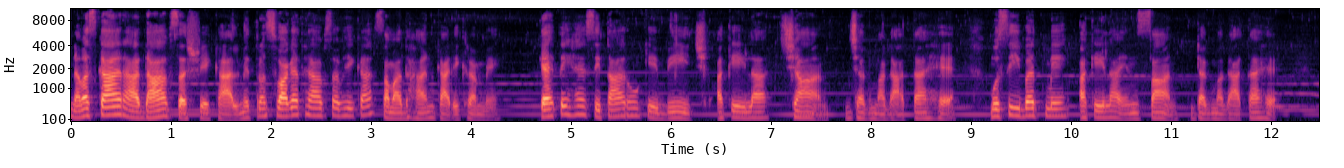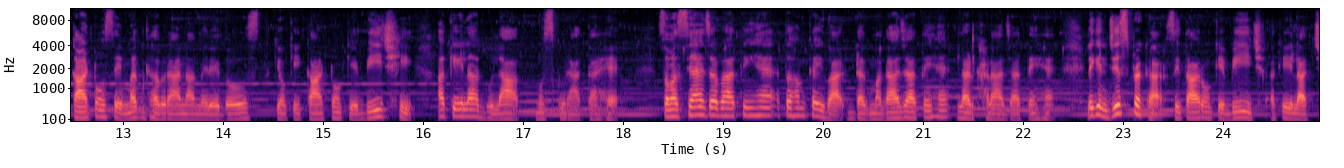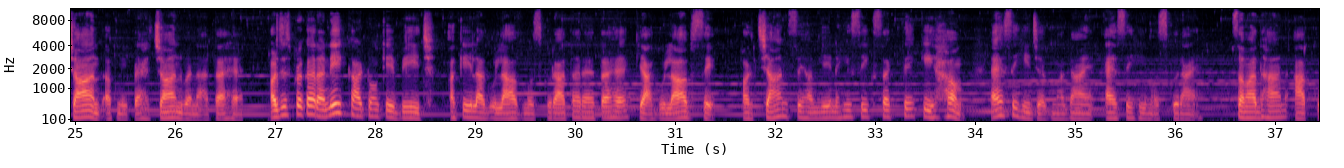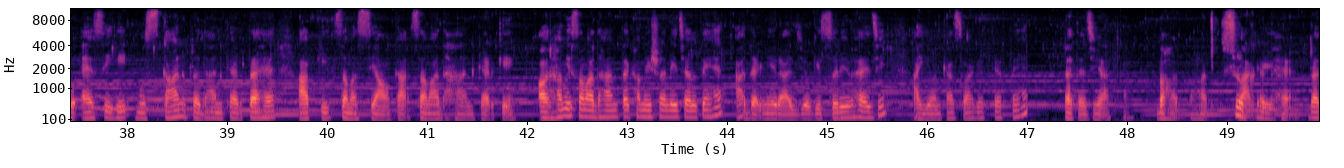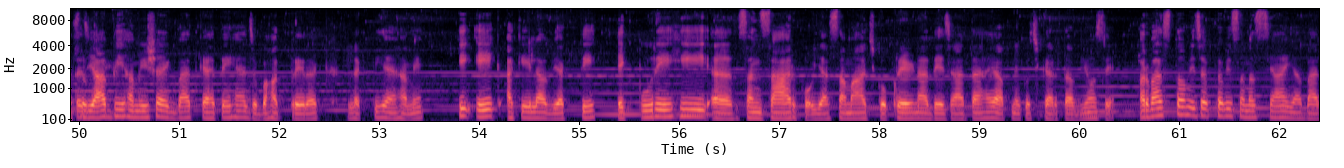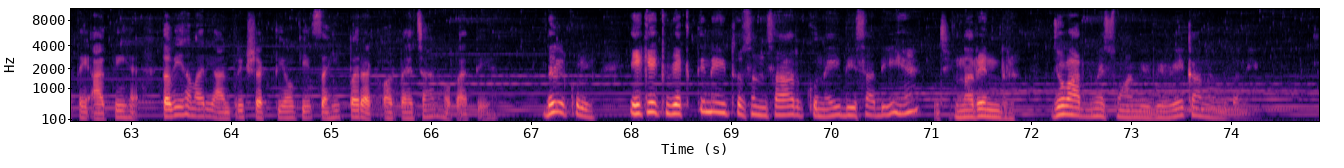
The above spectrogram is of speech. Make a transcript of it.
नमस्कार, आदाब, सत मित्रों, स्वागत है आप सभी का समाधान कार्यक्रम में। कहते हैं, सितारों के बीच अकेला चाँद जगमगाता है। मुसीबत में अकेला इंसान डगमगाता है। कांटों से मत घबराना मेरे दोस्त, क्योंकि कांटों के बीच ही अकेला गुलाब मुस्कुराता है। समस्याएँ जब आती हैं तो हम कई बार डगमगा जाते हैं, लड़खड़ा जाते हैं। लेकिन जिस प्रकार सितारों के बीच अकेला चाँद अपनी पहचान बनाता है, और जिस प्रकार अनेक कांटों के बीच अकेला गुलाब मुस्कुराता रहता है, क्या गुलाब से और चाँद से हम ये नहीं सीख सकते कि हम ऐसे ही जगमगाएँ, ऐसे ही मुस्कुराएँ। समाधान आपको ऐसी ही मुस्कान प्रदान करता है आपकी समस्याओं का समाधान करके। और हम इस समाधान तक हमेशा ले चलते हैं। आदरणीय राजयोगी सूर्य भाई जी आइए उनका स्वागत करते हैं। लता जी आपका बहुत बहुत स्वागत है। लता जी आप भी हमेशा एक बात कहते हैं जो बहुत प्रेरक लगती है हमें। कि एक अकेला व्यक्ति एक पूरे ही संसार को या समाज को प्रेरणा दे जाता है अपने कुछ कर्तव्यों से। और वास्तव में जब कभी समस्याएँ या बातें आती हैं तभी हमारी आंतरिक शक्तियों की सही परख और पहचान हो पाती है। बिल्कुल। एक एक व्यक्ति ने तो संसार को नई दिशा दी है। नरेंद्र जो बाद में स्वामी विवेकानंद बने।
